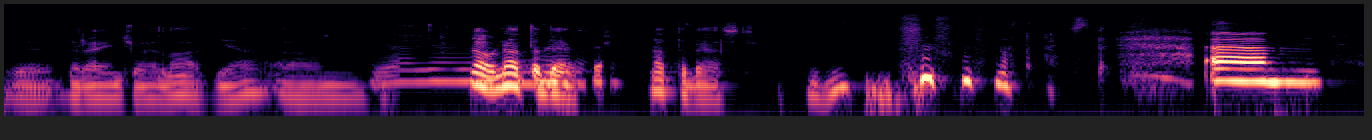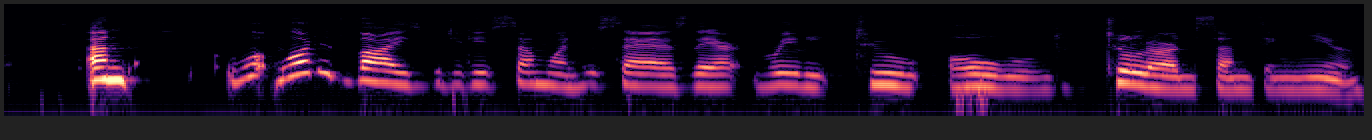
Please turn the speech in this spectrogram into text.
the, that i enjoy a lot yeah um, yeah, yeah, yeah, no not the best not the best. Mm-hmm. not the best. Um, and what what advice would you give someone who says they're really too old to learn something new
